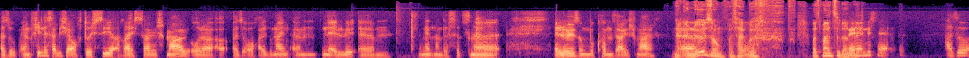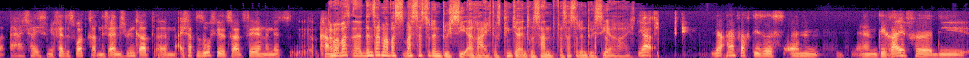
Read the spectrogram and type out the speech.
also ähm, vieles habe ich ja auch durch sie erreicht, sage ich mal, oder also auch allgemein ähm, eine Erlö ähm, wie nennt man das jetzt, eine Erlösung bekommen, sage ich mal. Eine Ähm, Erlösung, was, halt, und- was meinst du damit? Nee, nicht mehr. Also, ah, ich weiß, mir fällt das Wort gerade nicht ein. Ich bin gerade, ähm, ich hatte so viel zu erzählen und jetzt äh, kam. Aber was, äh, dann sag mal, was, was hast du denn durch sie erreicht? Das klingt ja interessant. Was hast du denn durch sie erreicht? Ja, ja, einfach dieses, ähm, die Reife, die,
